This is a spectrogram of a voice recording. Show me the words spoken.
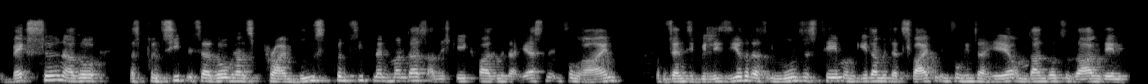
wechseln? Also das Prinzip ist ja sogenanntes Prime Boost Prinzip nennt man das. Also ich gehe quasi mit der ersten Impfung rein und sensibilisiere das Immunsystem und gehe dann mit der zweiten Impfung hinterher, um dann sozusagen den,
